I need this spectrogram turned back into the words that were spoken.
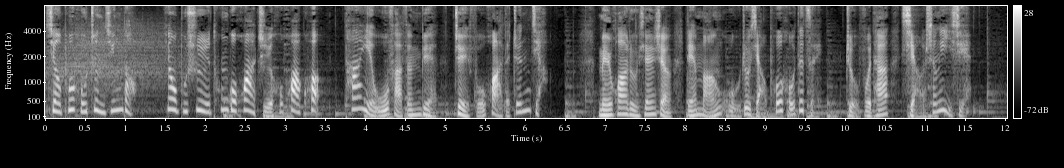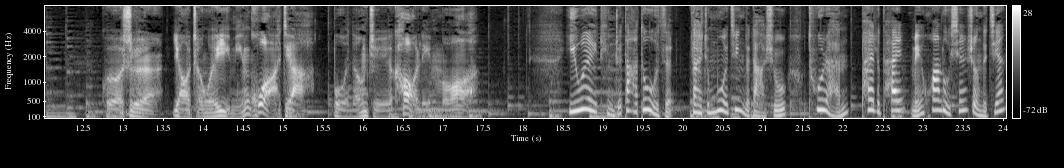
小泼猴震惊道：“要不是通过画纸和画框，他也无法分辨这幅画的真假。”梅花鹿先生连忙捂住小泼猴的嘴，嘱咐他小声一些。可是要成为一名画家，不能只靠临摹。一位挺着大肚子、戴着墨镜的大叔突然拍了拍梅花鹿先生的肩：“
